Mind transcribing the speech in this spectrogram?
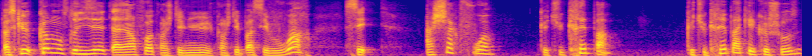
Parce que, comme on se le disait la dernière fois quand j'étais venu, quand j'étais passé vous voir, c'est à chaque fois que tu crées pas, que tu crées pas quelque chose,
